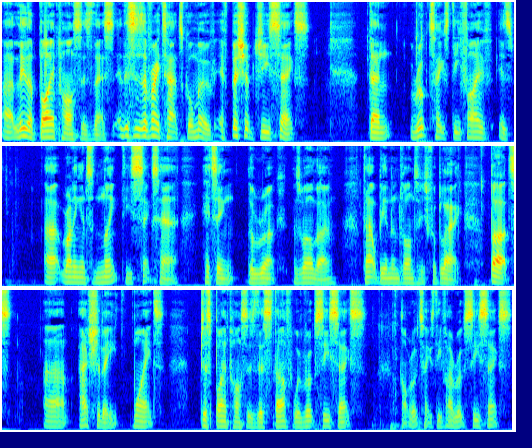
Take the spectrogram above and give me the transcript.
Uh, Leela bypasses this. This is a very tactical move. If bishop g6, then rook takes d5 is uh, running into knight d6 here, hitting the rook as well though. That would be an advantage for black. But uh, actually, white just bypasses this stuff with rook c6, not rook takes d5, rook c6,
